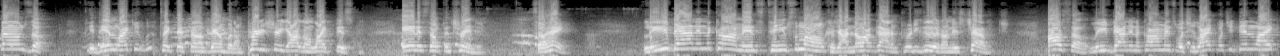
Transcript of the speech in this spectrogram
thumbs up. If you didn't like it, we'll take that thumbs down. But I'm pretty sure y'all gonna like this one. and it's something trending. So hey, leave down in the comments Team Symone because y'all know I got him pretty good on this challenge. Also, leave down in the comments what you like, what you didn't like.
